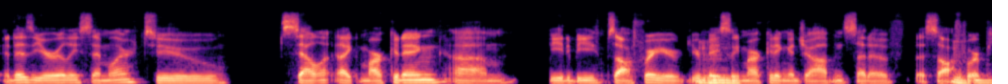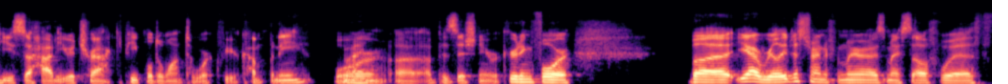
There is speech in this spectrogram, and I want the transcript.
It is eerily similar to selling, like marketing, um, B2B software, you're you're Mhm. basically marketing a job instead of a software Mhm. piece. So how do you attract people to want to work for your company Right. or a, a position you're recruiting for? But yeah, really just trying to familiarize myself with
